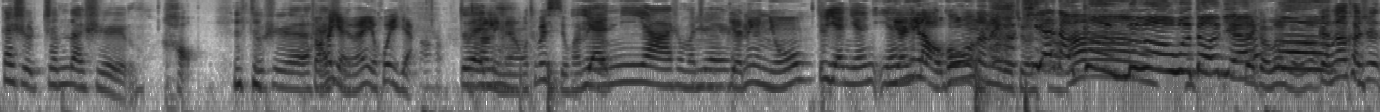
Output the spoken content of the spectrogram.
但是真的是好，就是是主要他演员也会演啊。对它里面我特别喜欢那闫个妮呀、什么之类的，嗯演那个牛就演年演闫妮你老公的那个角色。天哪，耿乐，我当年对，耿乐耿乐。耿乐可是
